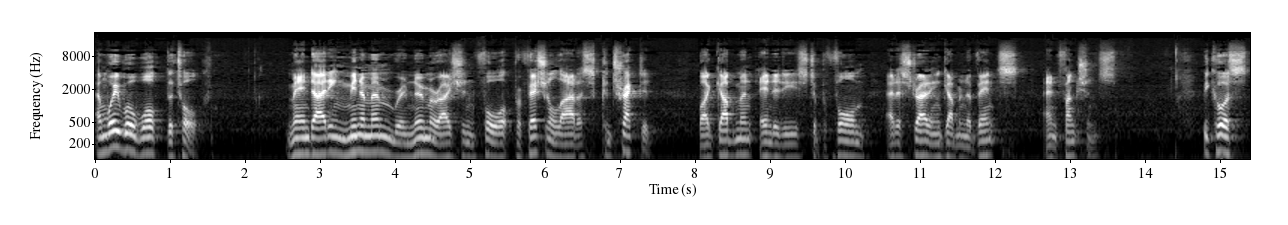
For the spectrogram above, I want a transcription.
And we will walk the talk, mandating minimum remuneration for professional artists contracted by government entities to perform at Australian government events and functions. Because,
